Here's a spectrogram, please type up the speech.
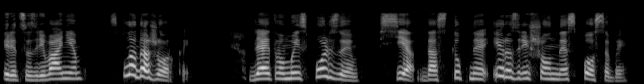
перед созреванием, с плодожоркой. Для этого мы используем все доступные и разрешенные способы,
